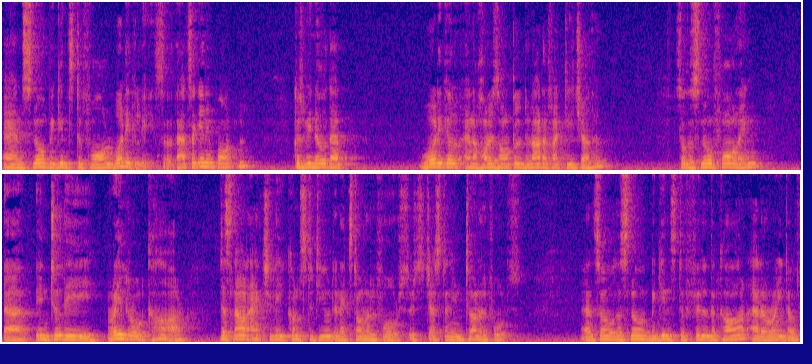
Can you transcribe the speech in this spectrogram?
And snow begins to fall vertically. So that's again important because we know that vertical and horizontal do not affect each other. So the snow falling uh, into the railroad car does not actually constitute an external force, it's just an internal force. And so the snow begins to fill the car at a rate of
